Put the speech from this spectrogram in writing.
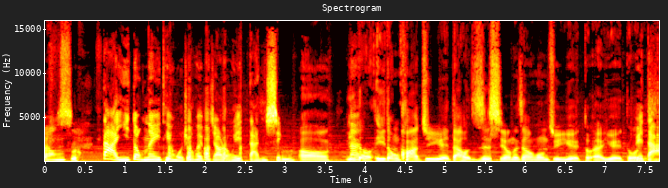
当中。大移动那一天，我就会比较容易担心 哦。移动移动跨距越大，或者是使用的交通工具越多，呃，越多越大，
